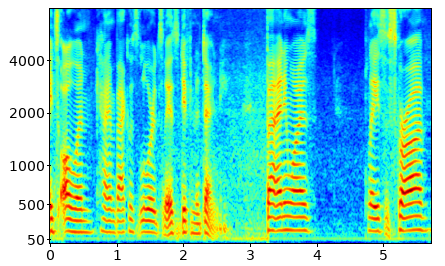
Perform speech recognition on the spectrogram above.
it's Owen came back as Lordsley as a different identity. But anyways, please subscribe.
